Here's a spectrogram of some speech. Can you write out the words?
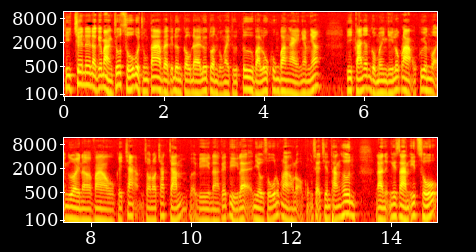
Thì trên đây là cái bảng chốt số của chúng ta về cái đường cầu đề lôi tuần của ngày thứ tư và lô khung 3 ngày, anh em nhé thì cá nhân của mình thì lúc nào cũng khuyên mọi người là vào cái chạm cho nó chắc chắn, bởi vì là cái tỷ lệ nhiều số lúc nào nó cũng sẽ chiến thắng hơn là những cái dàn ít số.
